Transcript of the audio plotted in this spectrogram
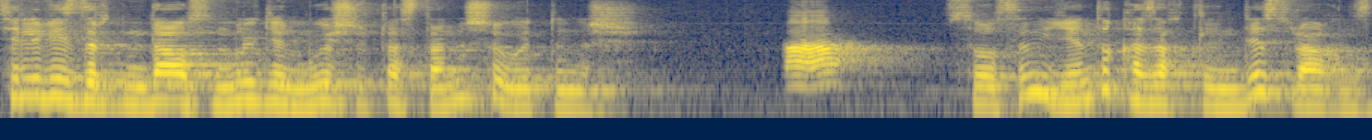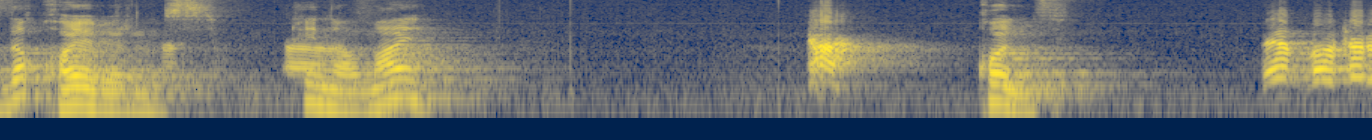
телевизордың дауысын мүлдем өшіріп тастаңызшы, өтініш. Сосын енді қазақ тілінде сұрағыңызды қоя беріңіз. Қиналмай қойыңыз мен былтыр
